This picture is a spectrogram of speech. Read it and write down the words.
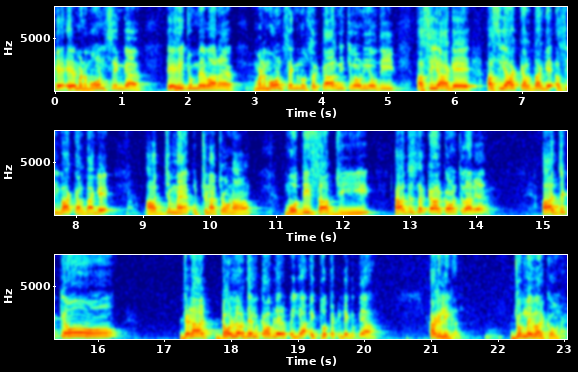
ਕਿ ਇਹ ਮਨਮੋਹਨ ਸਿੰਘ ਹੈ, ਇਹੀ ਜ਼ਿੰਮੇਵਾਰ ਹੈ। ਮਨਮੋਹਨ ਸਿੰਘ ਨੂੰ ਸਰਕਾਰ ਨਹੀਂ ਚਲਾਉਣੀ ਆਉਂਦੀ। ਅਸੀਂ ਆ ਗਏ, ਅਸੀਂ ਆ ਕਰ ਦਾਂਗੇ, ਅਸੀਂ ਵਾਹ ਕਰ ਦਾਂਗੇ। ਅੱਜ ਮੈਂ ਪੁੱਛਣਾ ਚਾਹਣਾ ਮੋਦੀ ਸਾਹਿਬ ਜੀ, ਅੱਜ ਸਰਕਾਰ ਕੌਣ ਚਲਾ ਰਿਹਾ? ਅੱਜ ਕਿਉਂ ਜਿਹੜਾ ਡਾਲਰ ਦੇ ਮੁਕਾਬਲੇ ਰੁਪਈਆ ਇੱਥੋਂ ਤੱਕ ਡਿੱਗ ਪਿਆ। ਅਗਲੀ ਗੱਲ, ਜ਼ਿੰਮੇਵਾਰ ਕੌਣ ਹੈ?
